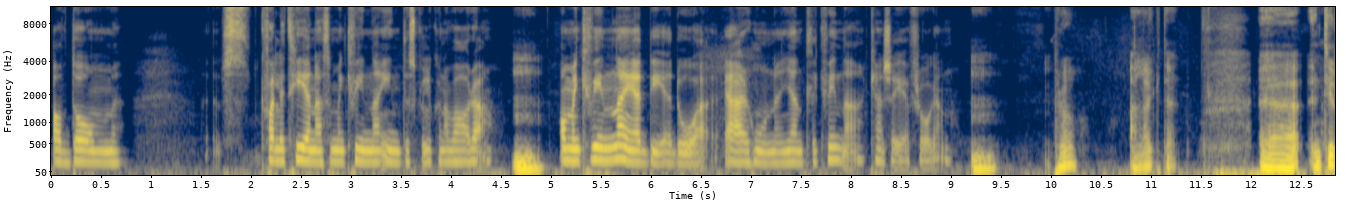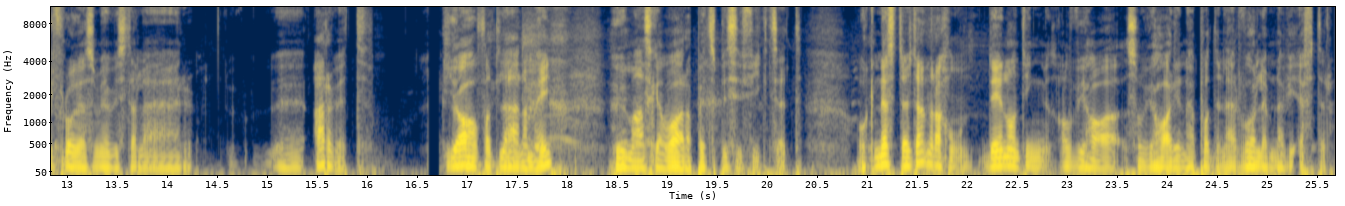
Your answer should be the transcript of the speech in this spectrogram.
av de kvaliteterna som en kvinna inte skulle kunna vara. mm, Om en kvinna är det då är hon en egentlig kvinna kanske är frågan. Bra, I like that. Eh, en till fråga som jag vill ställa är eh, arvet. Jag har fått lära mig hur man ska vara på ett specifikt sätt. Och nästa generation, det är någonting som vi har, som vi har i den här podden är vad lämnar vi efter?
